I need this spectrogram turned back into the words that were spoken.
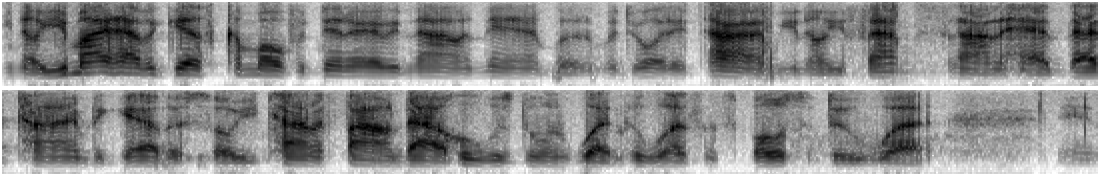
you know, you might have a guest come over for dinner every now and then, but the majority of the time, you know, your family sat down and had that time together. So you kind of found out who was doing what and who wasn't supposed to do what, and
